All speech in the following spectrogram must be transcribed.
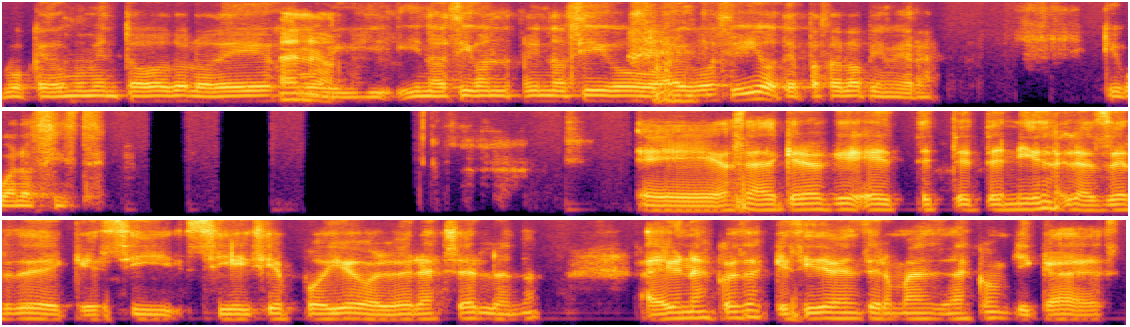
o que de un momento a otro lo dejo Ah, no. Y, y no sigo, y no sigo algo así, o te pasó la primera, que igual lo hiciste. Eh, o sea, creo que he, he- tenido la suerte de que sí, sí, sí he podido volver a hacerlo, ¿no? Hay unas cosas que sí deben ser más, más complicadas.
